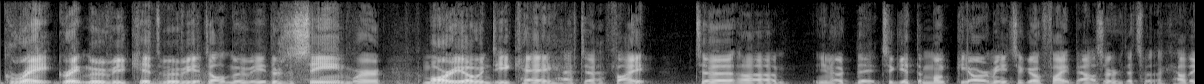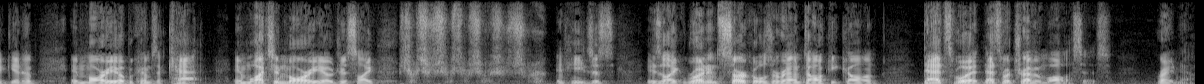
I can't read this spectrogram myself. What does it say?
Great, great movie, kids movie, adult movie. There's a scene where Mario and DK have to fight, to um, you know they, to get the monkey army to go fight Bowser. That's what like how they get him. And Mario becomes a cat. And watching Mario just like, and he just is like running circles around Donkey Kong. That's what that's what Trevin Wallace is right now.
